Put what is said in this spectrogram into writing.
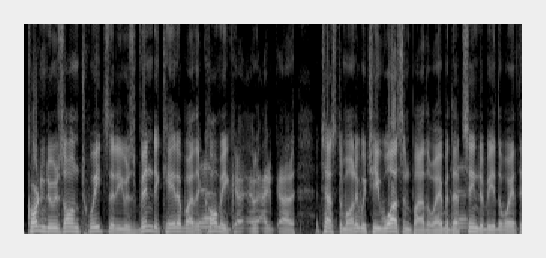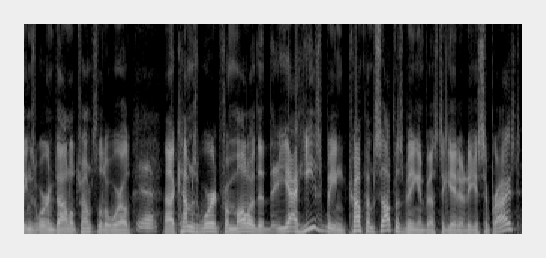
according to his own tweets, that he was vindicated by the yeah. Comey uh, uh, testimony, which he wasn't, by the way. But that yeah. seemed to be the way things were in Donald Trump's little world. Yeah. Uh, comes word from Mueller that yeah, he's being Trump himself is being investigated. Are you surprised?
